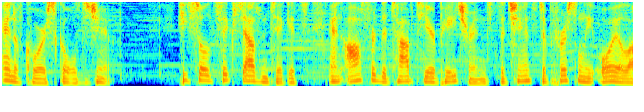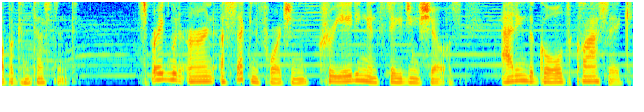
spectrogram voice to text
And of course, Gold's Gym. He sold 6,000 tickets and offered the top tier patrons the chance to personally oil up a contestant. Sprague would earn a second fortune creating and staging shows, adding the Gold Classic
